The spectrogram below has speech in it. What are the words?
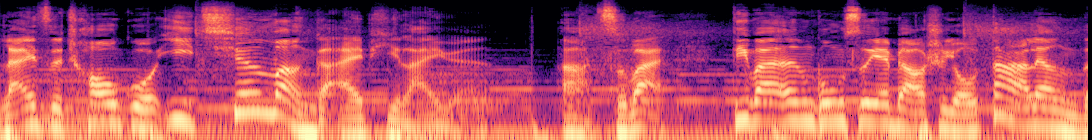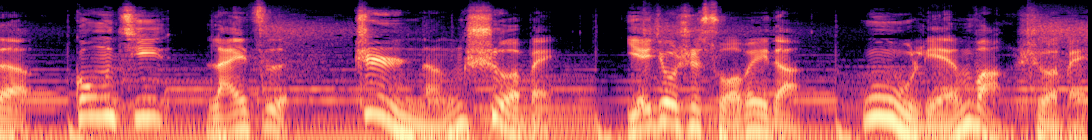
来自超过一千万个 IP 来源啊。此外，DYN 公司也表示，有大量的攻击来自智能设备，也就是所谓的物联网设备。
